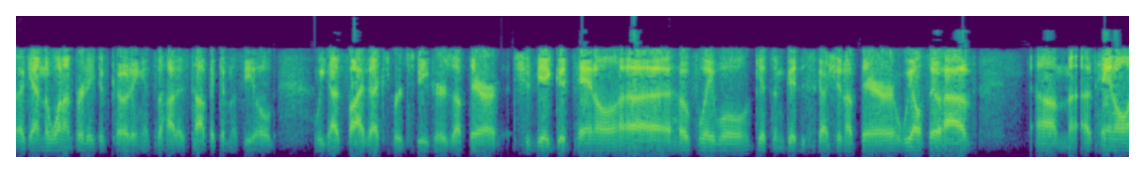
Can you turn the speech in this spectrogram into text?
again, the one on predictive coding. It's the hottest topic in the field. We got five expert speakers up there. Should be a good panel. Uh, hopefully, we'll get some good discussion up there. We also have um, a panel.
